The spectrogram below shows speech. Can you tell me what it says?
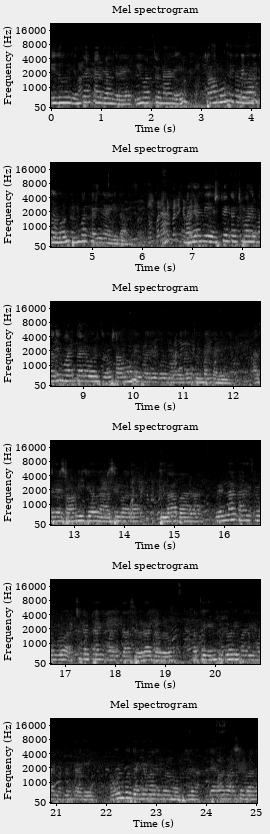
ಇದು ಎಂತ ಕಾರ್ಯ ಅಂದ್ರೆ ಇವತ್ತು ನಾಳೆ ಸಾಮೂಹಿಕ ವಿವಾಹಗಳು ತುಂಬಾ ಕಡಿಮೆ ಆಗಿದ್ದಾವೆ ಮನೆಯಲ್ಲಿ ಎಷ್ಟೇ ಖರ್ಚು ಮಾಡಿ ಮದುವೆ ಮಾಡ್ತಾರೆ ಹೊರತು ಸಾಮೂಹಿಕ ಮದುವೆಗಳು ಮಾಡೋದು ತುಂಬಾ ಕಡಿಮೆ. ಆದರೆ ಸ್ವಾಮೀಜಿಯವರ ಆಶೀರ್ವಾದ ತುಲಾಭಾರ ಇವೆಲ್ಲ ಕಾರ್ಯಕ್ರಮಗಳು ಅಚ್ಚುಕಟ್ಟಾಗಿ ಮಾಡಿದ್ದ ಶಿವರಾಜ್ ಅವರು ಮತ್ತು ಎಂಟು ಜೋಡಿ ಮದುವೆ ಮಾಡಿದ್ದಕ್ಕಾಗಿ ಅವ್ರಿಗೂ ಧನ್ಯವಾದಗಳು ದೇವರ ಆಶೀರ್ವಾದ,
